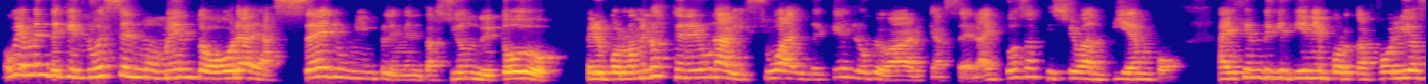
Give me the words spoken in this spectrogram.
obviamente que no es el momento ahora de hacer una implementación de todo, pero por lo menos tener una visual de qué es lo que va a haber que hacer. Hay cosas que llevan tiempo. Hay gente que tiene portafolios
